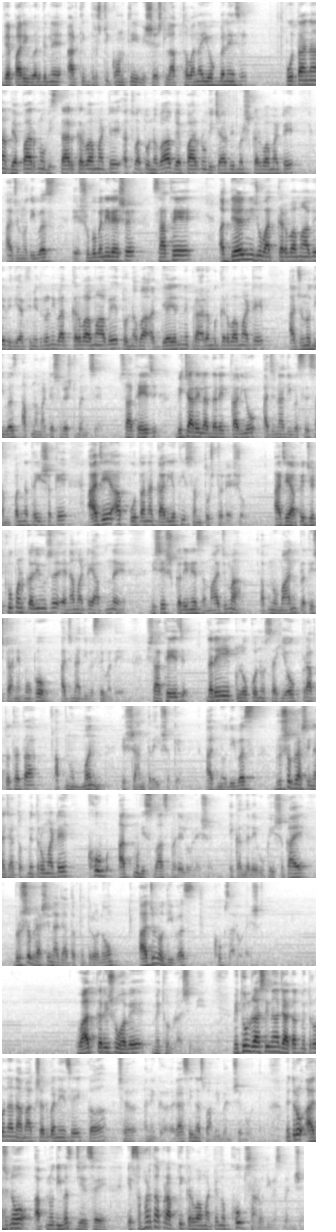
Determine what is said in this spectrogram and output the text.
વેપારી વર્ગને આર્થિક દૃષ્ટિકોણથી વિશેષ લાભ થવાના યોગ બને છે. પોતાના વેપારનો વિસ્તાર કરવા માટે અથવા તો નવા વેપારનો વિચાર વિમર્શ કરવા માટે આજનો દિવસ એ શુભ બની રહેશે. સાથે અધ્યયનની જો વાત કરવામાં આવે, વિદ્યાર્થી મિત્રોની વાત કરવામાં આવે, તો નવા અધ્યયનને પ્રારંભ કરવા માટે આજનો દિવસ આપના માટે શ્રેષ્ઠ બનશે. સાથે જ વિચારેલા દરેક કાર્યો આજના દિવસે સંપન્ન થઈ શકે. આજે આપ પોતાના કાર્યથી સંતુષ્ટ રહેશો. આજે આપે જેટલું પણ કર્યું છે, એના માટે આપને, વિશેષ કરીને સમાજમાં આપનું માન, પ્રતિષ્ઠા અને મોભો આજના દિવસે વધે. સાથે જ દરેક લોકોનો સહયોગ પ્રાપ્ત થતાં આપનું મન એ શાંત રહી શકે. આજનો દિવસ વૃષભ રાશિના જાતક મિત્રો માટે ખૂબ આત્મવિશ્વાસ ભરેલો રહેશે. એકંદરે એવું કહી શકાય, વૃષભ રાશિના જાતક મિત્રોનો આજનો દિવસ ખૂબ સારો રહેશે. વાત કરીશું હવે મિથુન રાશિની. મિથુન રાશિના જાતક મિત્રોના નામાક્ષર બને છે ક, છ અને ગ. રાશિના સ્વામી બનશે બુધ. મિત્રો, આજનો આપનો દિવસ જે છે એ સફળતા પ્રાપ્તિ કરવા માટેનો ખૂબ સારો દિવસ બનશે.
